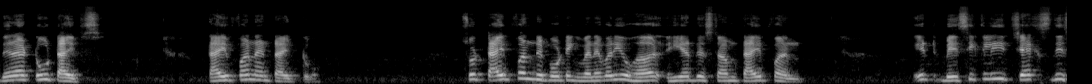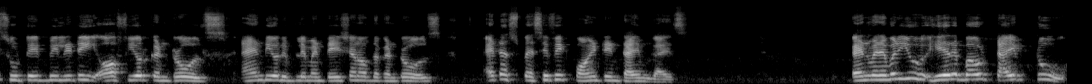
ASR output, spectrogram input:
there are two types type 1 and type 2 so type 1 reporting whenever you hear, hear this term type 1 it basically checks the suitability of your controls and your implementation of the controls at a specific point in time guys. And whenever you hear about type 2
